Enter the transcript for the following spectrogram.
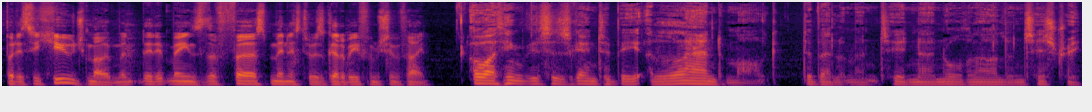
but it's a huge moment that it means the first minister is going to be from Sinn Féin. Oh, I think this is going to be a landmark development in uh, Northern Ireland's history.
